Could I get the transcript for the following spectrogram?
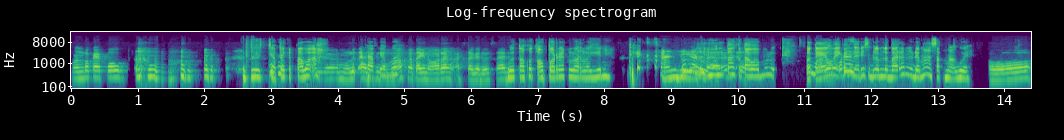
Montok kepo. Aduh, capek ketawa ah. Enggak, mulut eh Capek minta gua. maaf katain orang astaga dosa. Gue takut opornya keluar lagi nih. Anjir. Lu Muntah ketawa mulu. OTW kan dari sebelum lebaran udah masak mak gue. Oh,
